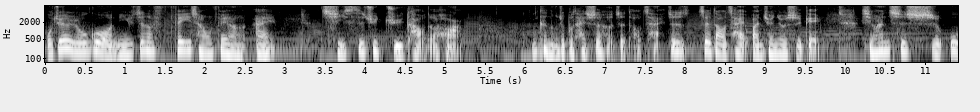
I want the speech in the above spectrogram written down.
我觉得如果你真的非常非常爱起司去焗烤的话，你可能就不太适合这道菜。就是这道菜完全就是给喜欢吃食物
